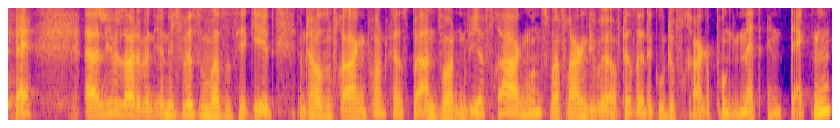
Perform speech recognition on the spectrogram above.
Okay. Äh, liebe Leute, wenn ihr nicht wisst, um was es hier geht, im 1000 Fragen Podcast beantworten wir Fragen. Und zwar Fragen, die wir auf der Seite gutefrage.net entdecken.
